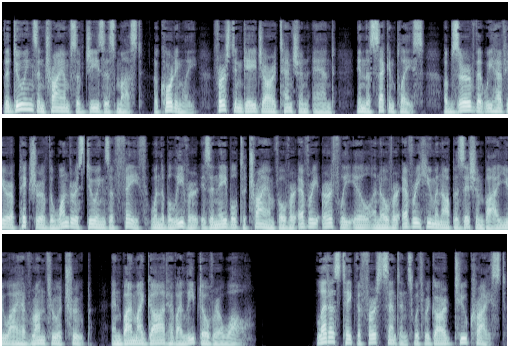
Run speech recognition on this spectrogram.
The doings and triumphs of Jesus must, accordingly, first engage our attention and, in the second place, observe that we have here a picture of the wondrous doings of faith when the believer is enabled to triumph over every earthly ill and over every human opposition by you I have run through a troop, and by my God have I leaped over a wall. Let us take the first sentence with regard to Christ.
